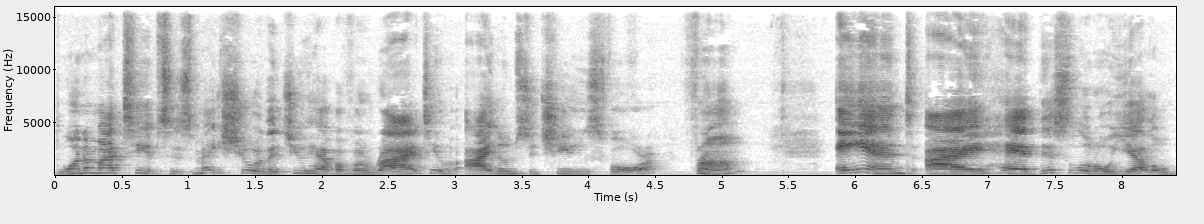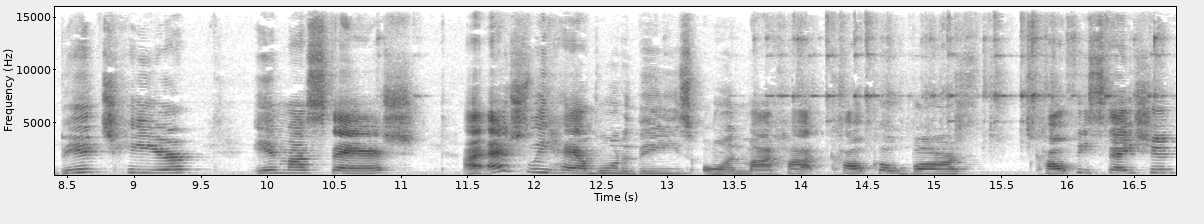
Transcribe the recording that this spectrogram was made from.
one of my tips is make sure that you have a variety of items to choose for from. And I had this little yellow bench here in my stash. I actually have one of these on my hot cocoa bar coffee station.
